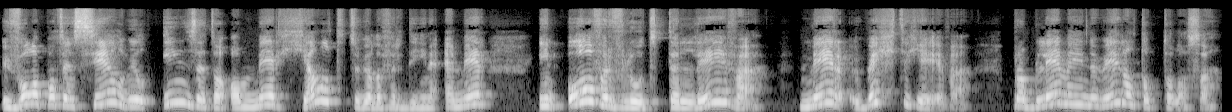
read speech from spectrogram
je volle potentieel wil inzetten om meer geld te willen verdienen en meer in overvloed te leven, meer weg te geven, problemen in de wereld op te lossen?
